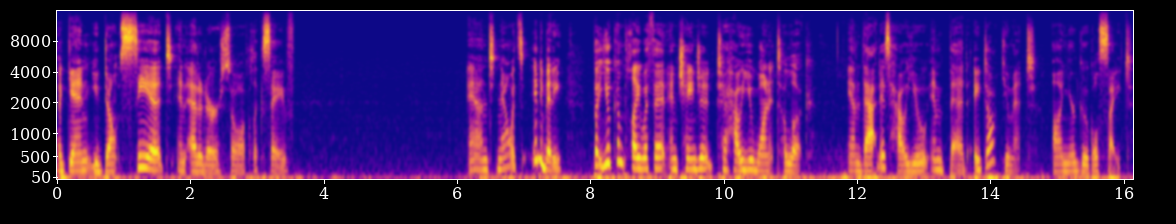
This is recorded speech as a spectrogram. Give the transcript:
Again, you don't see it in editor, so I'll click save. And now it's itty bitty, but you can play with it and change it to how you want it to look and that is how you embed a document on your Google site.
